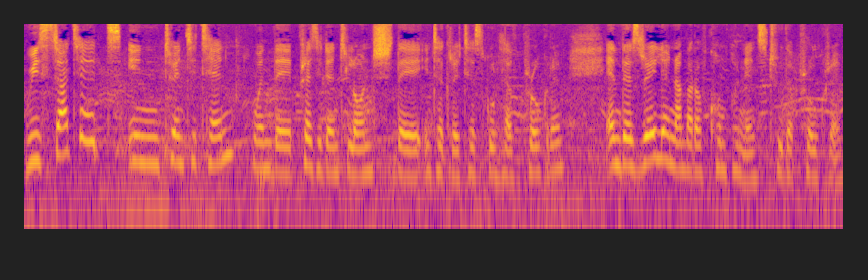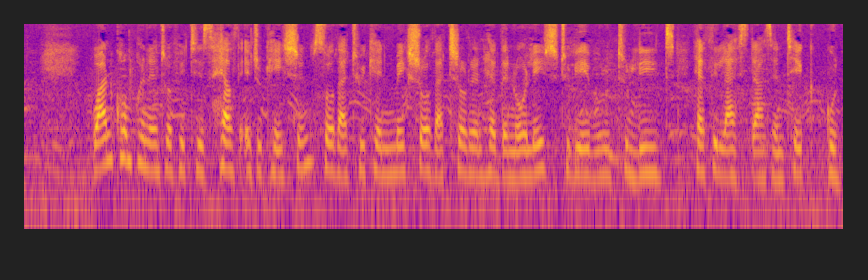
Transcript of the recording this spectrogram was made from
We started in 2010 when the president launched the Integrated School Health Program, and there's really a number of components to the program. One component of it is health education so that we can make sure that children have the knowledge to be able to lead healthy lifestyles and take good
